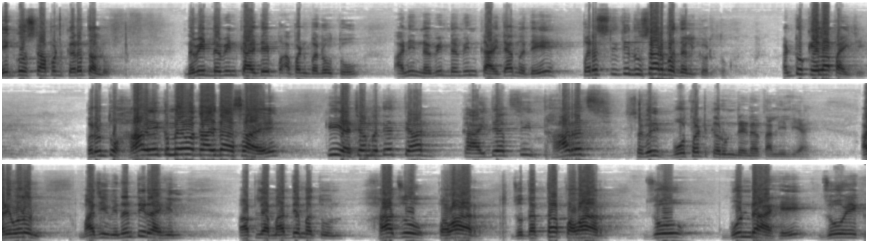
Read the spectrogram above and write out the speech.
एक गोष्ट आपण करत आलो. नवीन नवीन कायदे आपण बनवतो आणि नवीन नवीन कायद्यामध्ये परिस्थितीनुसार बदल करतो. आणि तो केला पाहिजे. परंतु हा एकमेव कायदा असा आहे की याच्यामध्ये त्या कायद्याची धारच सगळी बोथट करून देण्यात आलेली आहे. आणि म्हणून माझी विनंती राहील आपल्या माध्यमातून हा जो पवार जो दत्ता पवार जो गुंड आहे जो एक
